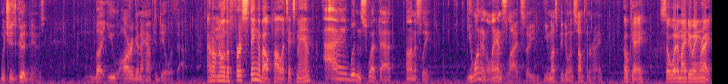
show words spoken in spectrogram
which is good news, but you are going to have to deal with that. I don't know the first thing about politics, man. I wouldn't sweat that, honestly. You won in a landslide, so you, you must be doing something right. Okay, so what am I doing right?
